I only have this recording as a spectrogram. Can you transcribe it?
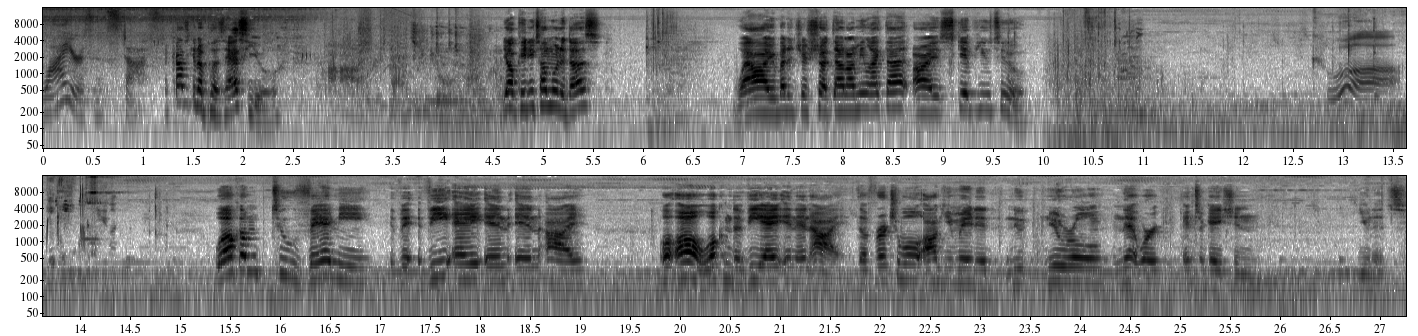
wires and stuff. That guy's gonna possess you. Ah, Yo, can you tell me what it does? Wow, you better just shut down on me like that? Alright, skip you too. Cool. Welcome to Vanny, V A N N I. Oh, oh, welcome to V A N N I, the virtual augmented neu- neural network integration units.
